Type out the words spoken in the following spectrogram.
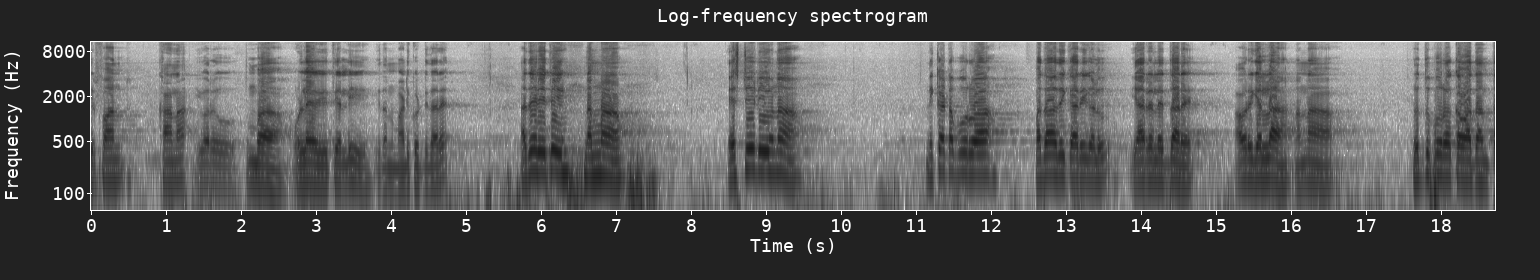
ಇರ್ಫಾನ್ ಖಾನ ಇವರು ತುಂಬ ಒಳ್ಳೆಯ ರೀತಿಯಲ್ಲಿ ಇದನ್ನು ಮಾಡಿಕೊಟ್ಟಿದ್ದಾರೆ. ಅದೇ ರೀತಿ ನಮ್ಮ ಎಸ್ ಟಿ ಡಿ ಯುನ ನಿಕಟಪೂರ್ವ ಪದಾಧಿಕಾರಿಗಳು ಯಾರೆಲ್ಲ ಇದ್ದಾರೆ ಅವರಿಗೆಲ್ಲ ನನ್ನ ಋತುಪೂರ್ವಕವಾದಂಥ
